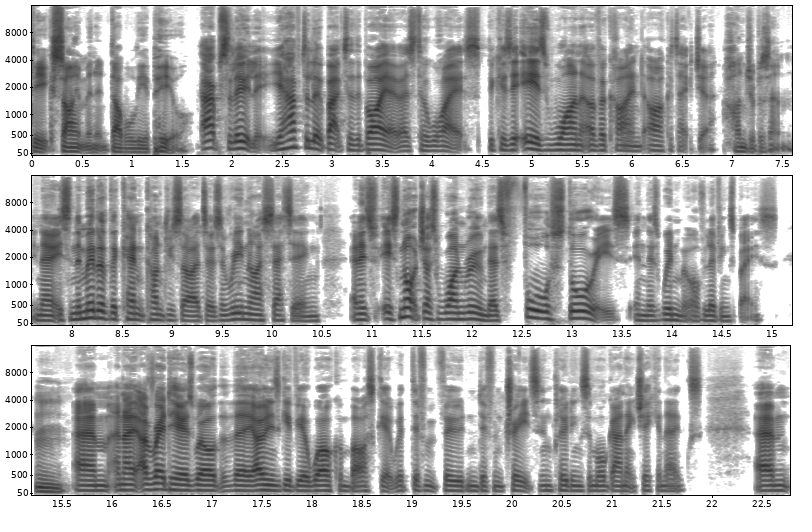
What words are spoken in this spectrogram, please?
the excitement and double the appeal. Absolutely, you have to look back to the bio as to why it's because it is one of a kind architecture. Hundred percent. You know, it's in the middle of the Kent countryside, so it's a really nice setting, and it's it's not just one room. There's four stories in this windmill of living space. Mm. Um, and I, I read here as well that the owners give you a welcome basket with different food and different treats, including some organic chicken eggs. Um,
